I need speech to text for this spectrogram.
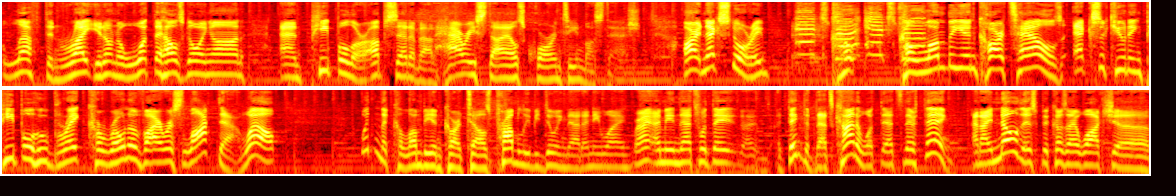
left and right. You don't know what the hell's going on, and people are upset about Harry Styles' quarantine mustache. All right, next story. Extra, extra. Colombian cartels executing people who break coronavirus lockdown. Well, wouldn't the Colombian cartels probably be doing that anyway, right? I mean, that's what they. I think that that's kind of what that's their thing. And I know this because I watch uh,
